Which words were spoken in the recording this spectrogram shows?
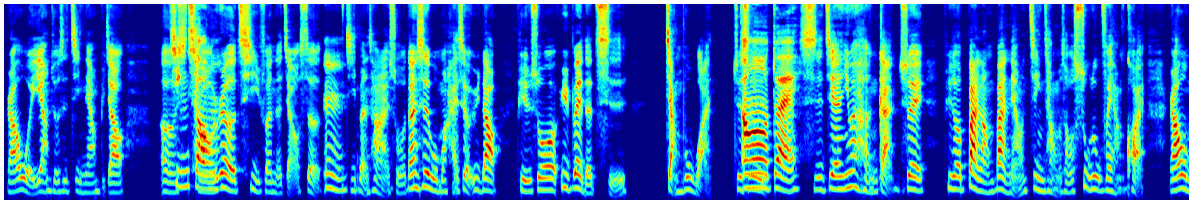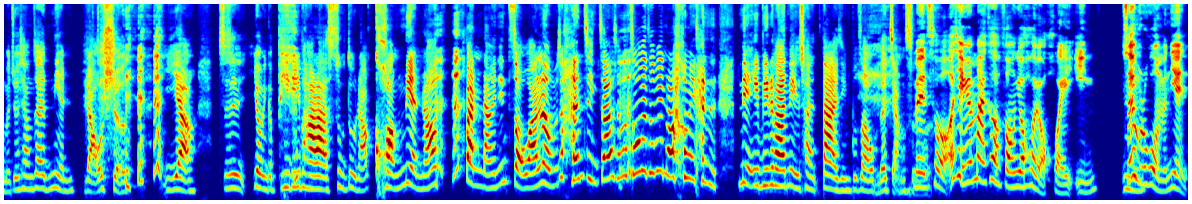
然后我一样就是尽量比较呃炒热气氛的角色。嗯，基本上来说，但是我们还是有遇到，比如说预备的词讲不完，就是对时间因为很赶，所以。比如说伴郎伴娘进场的时候速度非常快，然后我们就像在念饶舌 一样，就是用一个噼里啪啦的速度，然后狂念，然后伴郎已经走完了，我们就很紧张，什么左边左边，然后后面开始念一噼里啪啦念一串，大家已经不知道我们在讲什么。没错，而且因为麦克风又会有回音，所以如果我们念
